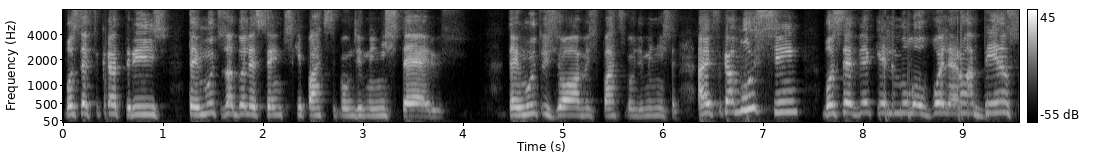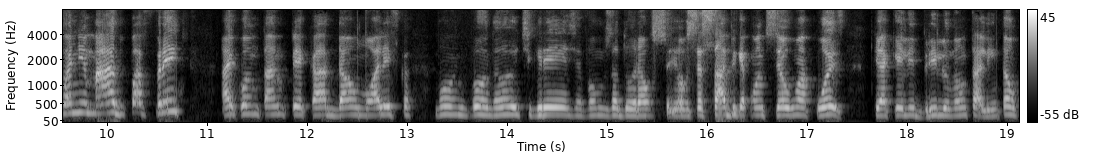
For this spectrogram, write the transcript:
você fica triste. Tem muitos adolescentes que participam de ministérios, tem muitos jovens que participam de ministérios. Aí fica murchinho. Você vê que ele no louvor ele era uma benção, animado para frente. Aí quando está no pecado, dá um mole e fica, boa noite, igreja, vamos adorar o Senhor. Você sabe que aconteceu alguma coisa, que aquele brilho não está ali. Então,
